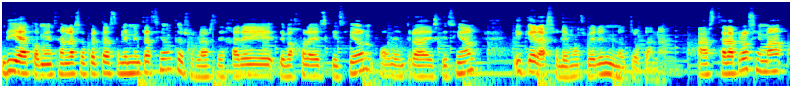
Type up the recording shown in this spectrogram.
día comienzan las ofertas de alimentación que os las dejaré debajo de la descripción o dentro de la descripción y que las solemos ver en otro canal. Hasta la próxima.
